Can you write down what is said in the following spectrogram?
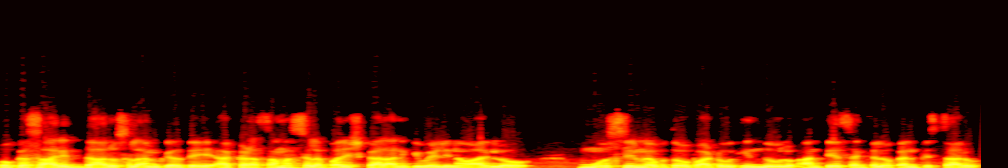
ఒక్కసారి దారుసలాంకి వెళ్తే అక్కడ సమస్యల పరిష్కారానికి వెళ్ళిన వారిలో ముస్లింలతో పాటు హిందువులు అంతే సంఖ్యలో కనిపిస్తారు.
